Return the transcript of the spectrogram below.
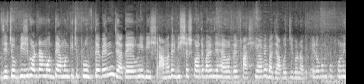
যে চব্বিশ ঘণ্টার মধ্যে এমন কিছু প্রুফ দেবেন যাতে উনি বিশ্ব- আমাদের বিশ্বাস করাতে পারেন যে হ্যাঁ ওদের ফাঁসি হবে বা যাবজ্জীবন হবে। এরকম প্রুফ উনি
